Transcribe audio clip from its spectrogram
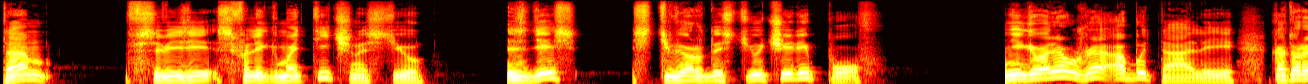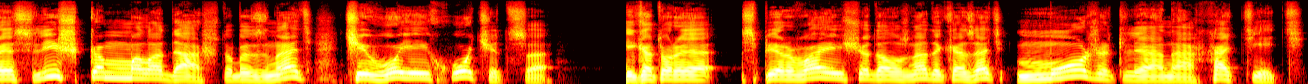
Там в связи с флегматичностью, здесь с твердостью черепов. Не говоря уже об Италии, которая слишком молода, чтобы знать, чего ей хочется, и которая сперва еще должна доказать, может ли она хотеть.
